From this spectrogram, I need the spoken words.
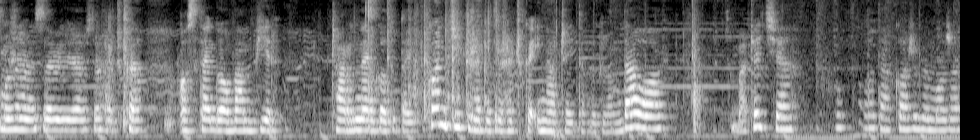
Możemy sobie wziąć troszeczkę ostego wampir czarnego tutaj w kącik, żeby troszeczkę inaczej to wyglądało. Zobaczycie. O, o tak, o, żeby może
